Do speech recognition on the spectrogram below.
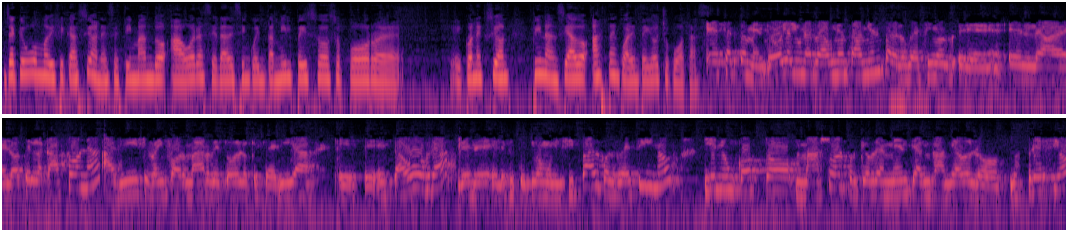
ya que hubo modificaciones, estimando ahora será de 50 mil pesos por eh, eh, conexión financiado hasta en 48 cuotas. Exactamente. Hoy hay una reunión también para los vecinos eh, en el Hotel La Casona. Allí se va a informar de todo lo que sería este, esta obra desde el Ejecutivo Municipal con los vecinos. Tiene un costo mayor porque obviamente han cambiado los, precios.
